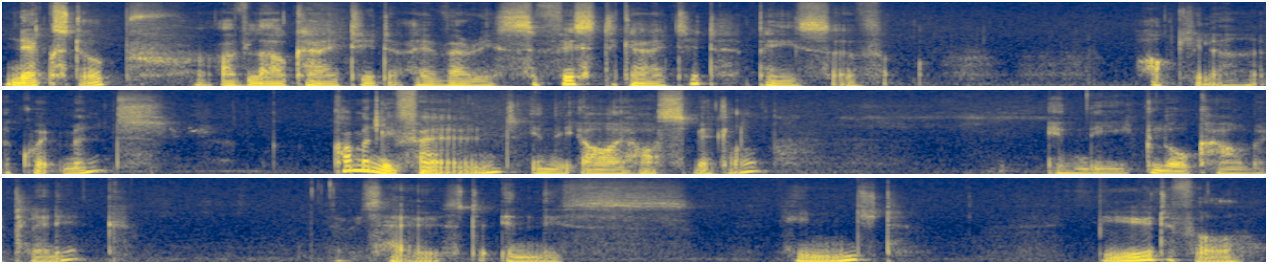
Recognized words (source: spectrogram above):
Next up, I've located a very sophisticated piece of ocular equipment commonly found in the eye hospital in the glaucoma clinic. It's housed in this hinged, beautiful,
